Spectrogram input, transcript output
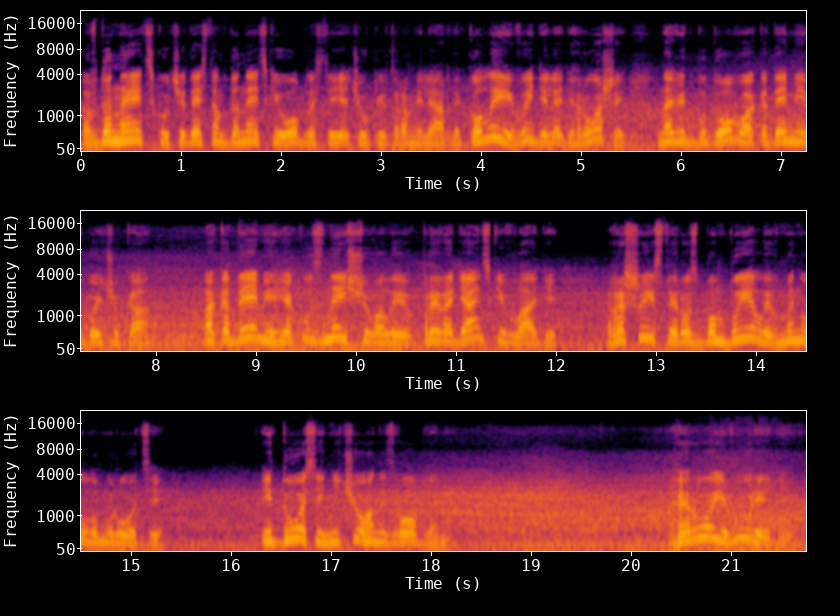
в Донецьку чи десь там в Донецькій області я чув півтора мільярди. Коли виділять гроші на відбудову Академії Бойчука? Академію, яку знищували при радянській владі, рашисти розбомбили в минулому році. І досі нічого не зроблено. Герої в уряді.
